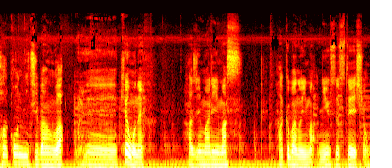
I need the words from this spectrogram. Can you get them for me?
おはこんにちばんは、えー、今日もね始まります。白馬の今ニュースステーション。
